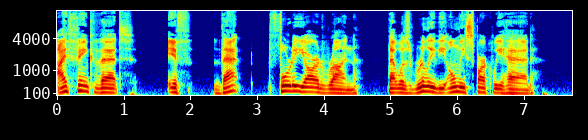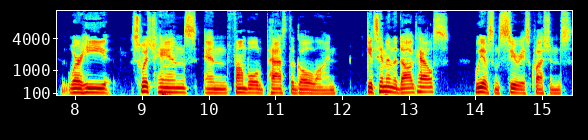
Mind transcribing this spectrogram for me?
I think that if that 40 yard run that was really the only spark we had where he switched hands and fumbled past the goal line gets him in the doghouse, we have some serious questions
